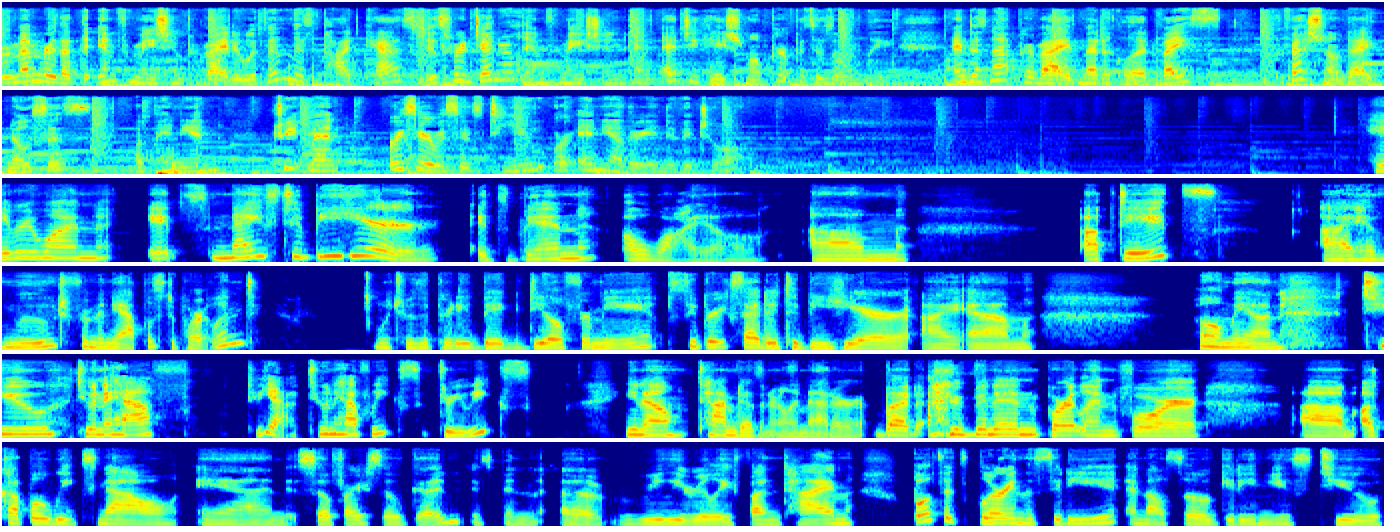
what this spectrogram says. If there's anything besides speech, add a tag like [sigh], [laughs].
Remember that the information provided within this podcast is for general information and educational purposes only and does not provide medical advice, professional diagnosis, opinion, treatment, or services to you or any other individual. Hey everyone, it's nice to be here. It's been a while. Um updates. I have moved from Minneapolis to Portland which was a pretty big deal for me. Super excited to be here. I am, oh man, two, two and a half, two, yeah, two and a half weeks, three weeks. You know, time doesn't really matter. But [laughs] I've been in Portland for um, a couple weeks now, and so far, so good. It's been a really, really fun time, both exploring the city and also getting used to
